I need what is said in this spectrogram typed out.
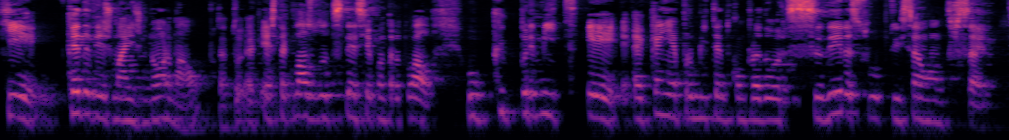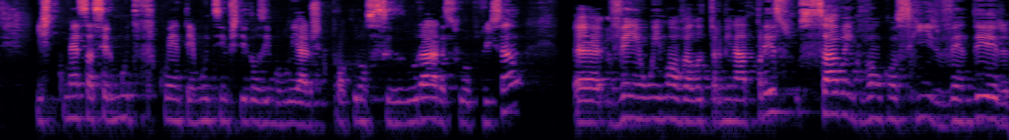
que é cada vez mais normal, portanto, esta cláusula de cedência contratual o que permite é a quem é promitente comprador ceder a sua posição a um terceiro. Isto começa a ser muito frequente em muitos investidores imobiliários que procuram segurar a sua posição, uh, veem um imóvel a determinado preço, sabem que vão conseguir vender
